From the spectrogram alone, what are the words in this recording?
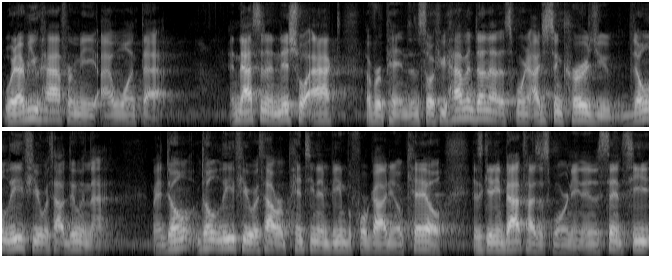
whatever you have for me, I want that. And that's an initial act of repentance. And so if you haven't done that this morning, I just encourage you, don't leave here without doing that. Man, don't, don't leave here without repenting and being before God. You know, Kale is getting baptized this morning. In a sense, he,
